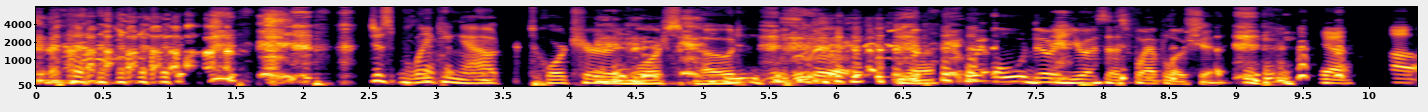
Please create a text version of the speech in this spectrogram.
Just blinking out torture in Morse code. Yeah. We're all doing USS Pueblo shit. Yeah. Uh,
